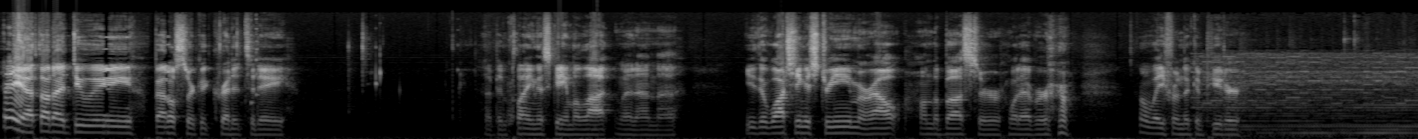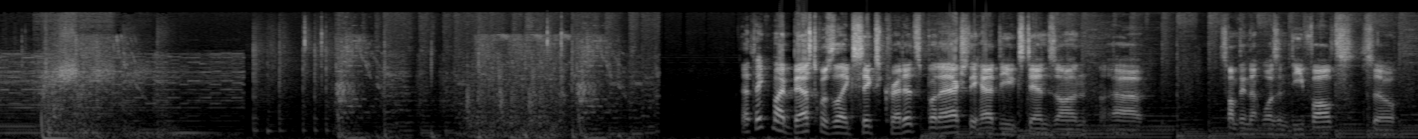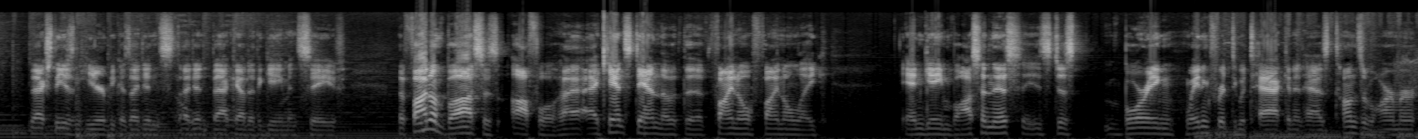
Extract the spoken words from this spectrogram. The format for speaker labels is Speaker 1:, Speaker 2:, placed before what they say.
Speaker 1: Hey, I thought I'd do a Battle Circuit credit today. I've been playing this game a lot when I'm uh, either watching a stream or out on the bus or whatever, away from the computer. I think my best was like 6 credits, but I actually had the extends on uh, something that wasn't default, so it actually isn't here because I didn't I didn't back out of the game and save. The final boss is awful. I, I can't stand the the final final like end game boss in this. It's just boring, waiting for it to attack, and it has tons of armor.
